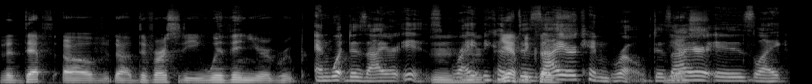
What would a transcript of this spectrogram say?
the depth of uh, diversity within your group. and what desire is, right? Because Mm-hmm. Yeah, because- desire can grow. Desire Yes. is like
